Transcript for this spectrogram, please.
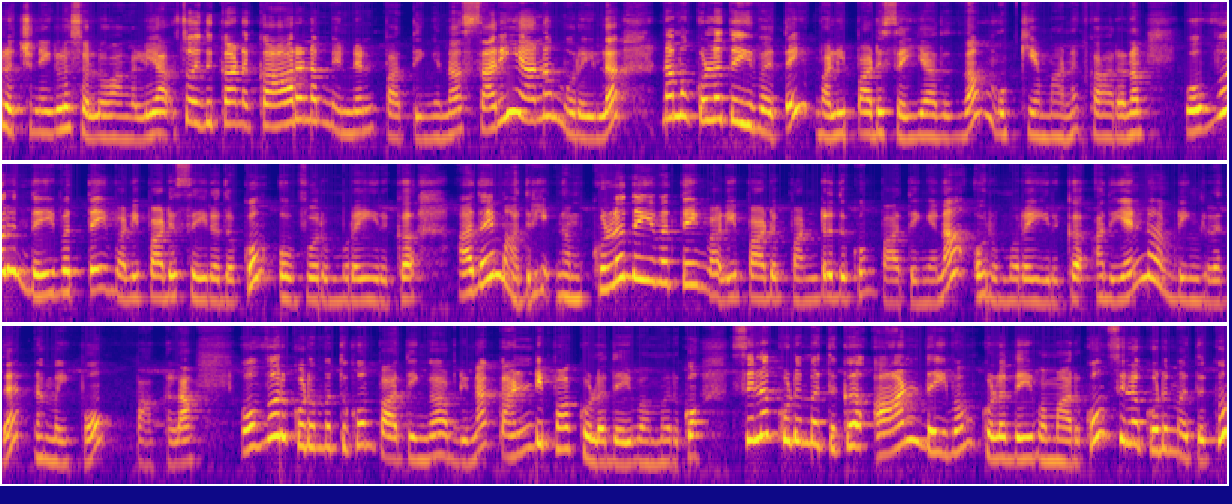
பிரச்சனைகளை சொல்லுவாங்க இல்லையா? ஸோ இதுக்கான காரணம் என்னன்னு பார்த்தீங்கன்னா சரியான முறையில் நம்ம குலதெய்வத்தை வழிபாடு செய்யாதது தான் முக்கியமான காரணம். ஒவ்வொரு தெய்வத்தை வழிபாடு செய்கிறதுக்கும் ஒவ்வொரு முறை இருக்குது அதே மாதிரி நம் குலதெய்வத்தை வழிபாடு பண்ணுறதுக்கும் பார்த்தீங்கன்னா ஒரு முறை இருக்குது அது என்ன அப்படிங்கிறத நம்ம இப்போ பார்க்கலாம். ஒவ்வொரு குடும்பத்துக்கும் பார்த்தீங்க அப்படின்னா கண்டிப்பாக குலதெய்வம் இருக்கும். சில குடும்பத்துக்கு ஆண் தெய்வம் குலதெய்வமாக இருக்கும். சில குடும்பத்துக்கு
